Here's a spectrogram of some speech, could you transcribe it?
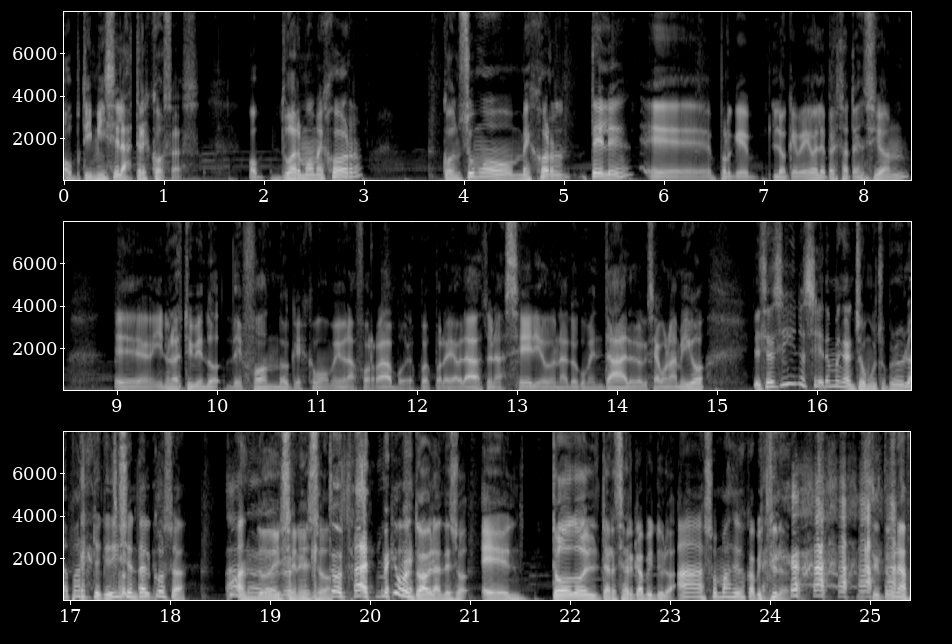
optimice las tres cosas. Duermo mejor, consumo mejor tele, eh, porque lo que veo le presto atención eh, y no la estoy viendo de fondo, que es como medio una forrada, porque después por ahí hablabas de una serie o de una documental o lo que sea con un amigo. Y decía, sí, no sé, no me enganchó mucho, pero la parte que dicen tal cosa, Ah, ¿cuándo no, no, no, dicen eso? ¿En Totalmente. qué momento hablan de eso? En todo el tercer capítulo. Ah, son más de dos capítulos. Sí, tengo una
